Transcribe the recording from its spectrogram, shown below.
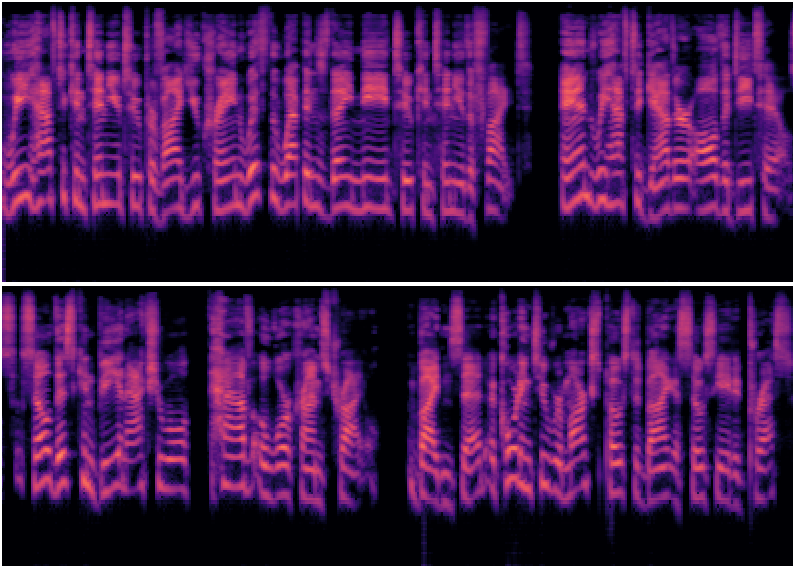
We have to continue to provide Ukraine with the weapons they need to continue the fight. And we have to gather all the details so this can be an actual have a war crimes trial, Biden said, according to remarks posted by Associated Press.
